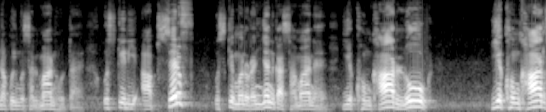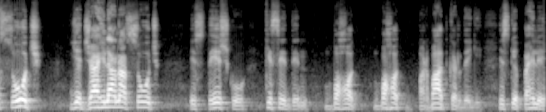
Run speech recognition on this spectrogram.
न कोई मुसलमान होता है। उसके लिए आप सिर्फ़ उसके मनोरंजन का सामान है। ये खूंखार लोग, ये खूंखार सोच, ये जाहिलाना सोच इस देश को किसी दिन बहुत बहुत बर्बाद कर देगी। इसके पहले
